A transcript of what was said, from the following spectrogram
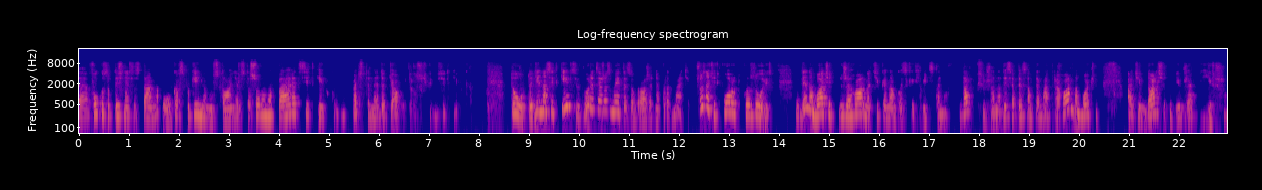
е, фокус оптичної системи ока в спокійному стані розташовано перед сітківкою, бачите, не дотягує трошечки до сітківки, то тоді на сітківці утвориться розмите зображення предметів. Що значить короткозорість? Людина бачить дуже гарно тільки на близьких відстанях. Так, Ксюша, на 10 см гарно бачу, а чим далі, тоді вже гірше.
